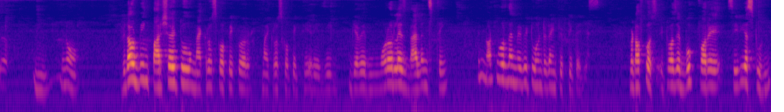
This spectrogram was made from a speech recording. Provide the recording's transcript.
uh, mm, you know, without being partial to macroscopic or microscopic theories, he gave a more or less balanced thing in not more than maybe 250 pages. But of course, it was a book for a serious student.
